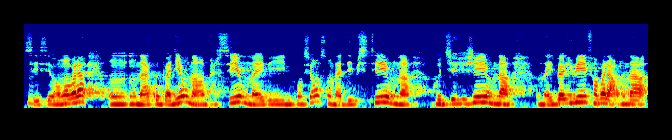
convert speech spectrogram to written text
C'est vraiment, voilà, on, a accompagné, on a impulsé, on a éveillé une conscience, on a dépisté, on a redirigé, on a, on a évalué. Enfin voilà, on a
